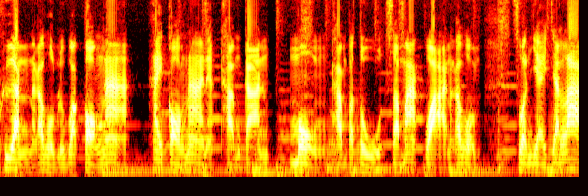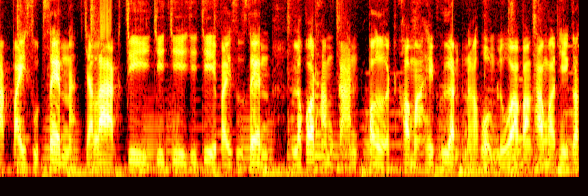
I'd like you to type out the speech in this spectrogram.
พื่อนนะครับผมหรือว่ากองหน้าให้กองหน้าเนี่ยทำการมงทำประตูซะมากกว่านะครับผมส่วนใหญ่จะลากไปสุดเส้นอะจะลากจี้จี้จี้จี้จี้ไปสุดเส้น แล้วก็ทำการเปิดเข้ามาให้เพื่อนนะครับผมหรือว่าบางครั้งบางทีก็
